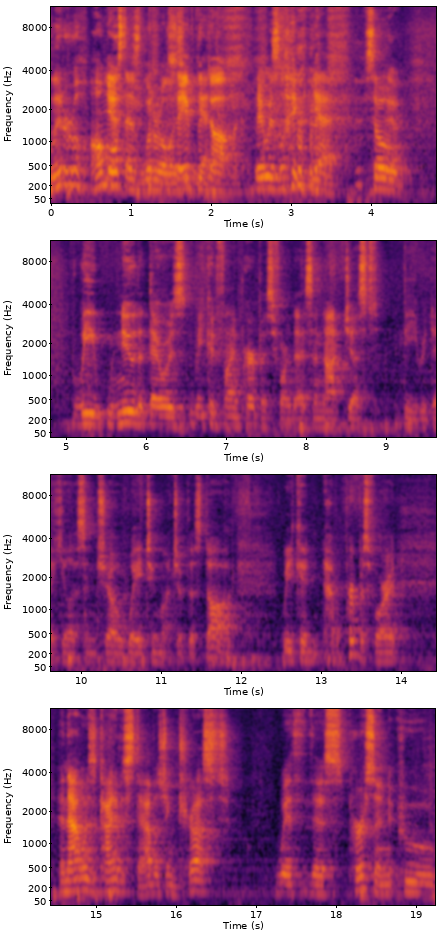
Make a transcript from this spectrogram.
literal almost as literal as you save the get. dog. It was like yeah. So Yeah. we knew that there was we could find purpose for this and not just be ridiculous and show way too much of this dog. We could have a purpose for it. And that was kind of establishing trust with this person who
